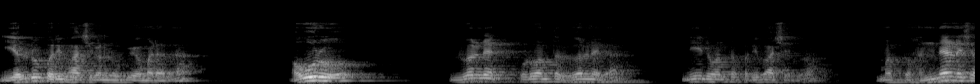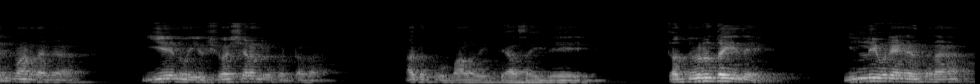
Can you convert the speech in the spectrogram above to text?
ಎರಡೂ ಪರಿಭಾಷೆಗಳನ್ನು ಉಪಯೋಗ ಮಾಡ್ಯಾರ. ಅವರು ವಿವರಣೆ ಕೊಡುವಂಥ ವಿವರಣೆಗ ನೀಡುವಂಥ ಪರಿಭಾಷೆಗಳು. ಮತ್ತು ಹನ್ನೆರಡನೇ ಶತಮಾನದಾಗ ಏನು ಈ ಶಿವಶರಣರು ಕೊಟ್ಟಾರ? ಅದಕ್ಕೂ ಬಹಳ ವ್ಯತ್ಯಾಸ ಇದೆ. ತದ್ವಿರುದ್ಧ ಇದೆ. ಇಲ್ಲಿ ಇವ್ರು ಹೇಳ್ತಾರೆ?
